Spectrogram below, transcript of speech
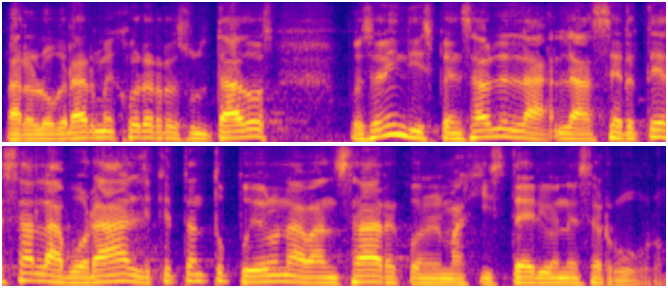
para lograr mejores resultados, pues era indispensable la, certeza laboral. ¿Qué tanto pudieron avanzar con el magisterio en ese rubro?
